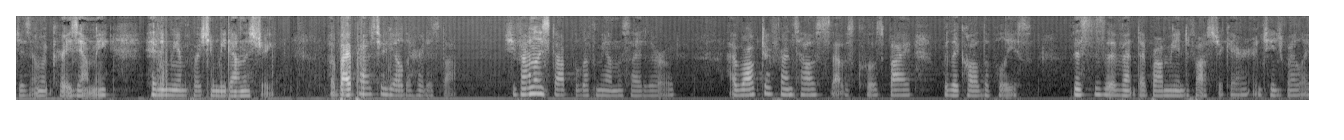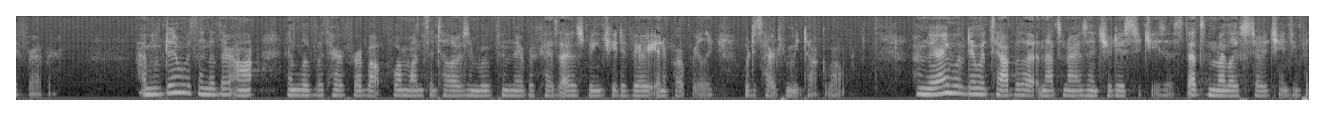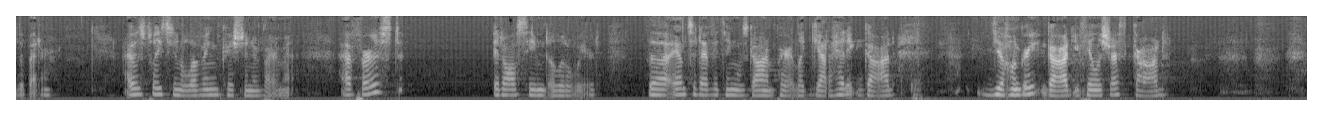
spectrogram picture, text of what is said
messages and went crazy on me, hitting me and pushing me down the street. A bypasser yelled at her to stop. She finally stopped but left me on the side of the road. I walked to a friend's house that was close by where they called the police. This is the event that brought me into foster care and changed my life forever. I moved in with another aunt and lived with her for about four months until I was removed from there because I was being treated very inappropriately, which is hard for me to talk about. From there, I moved in with Tabitha, and that's when I was introduced to Jesus. That's when my life started changing for the better. I was placed in a loving Christian environment. At first, it all seemed a little weird. The answer to everything was God and prayer. Like, you got a headache? God. You hungry? God. You feeling stressed? God.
